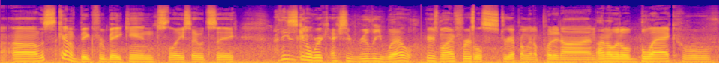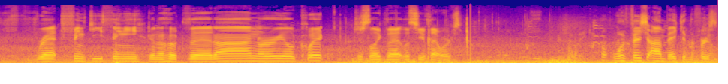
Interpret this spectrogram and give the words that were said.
um, this is kind of big for bacon slice, I would say. I think this is gonna work actually really well. Here's my first little strip. I'm gonna put it on on a little black Rat Finkee thingy. Gonna hook that on real quick, just like that. Let's see if that works. What fish on bacon? The first.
